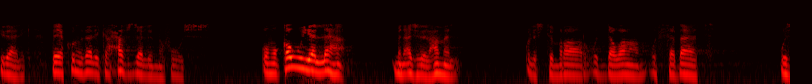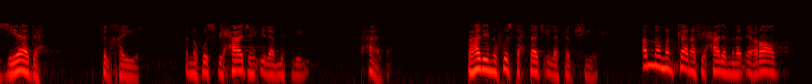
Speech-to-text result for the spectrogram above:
بذلك فيكون ذلك حفزا للنفوس ومقويا لها من أجل العمل. والاستمرار والدوام والثبات والزيادة في الخير فالنفوس بحاجة إلى مثل هذا. فهذه النفوس تحتاج إلى تبشير. أما من كان في حالة من الإعراض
